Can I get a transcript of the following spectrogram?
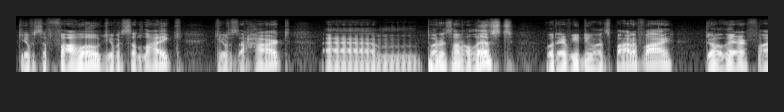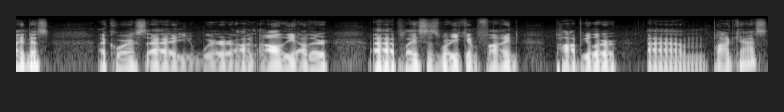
give us a follow, give us a like, give us a heart, um, put us on a list. Whatever you do on Spotify, go there, find us. Of course, uh, we're on all the other uh, places where you can find popular um, podcasts,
